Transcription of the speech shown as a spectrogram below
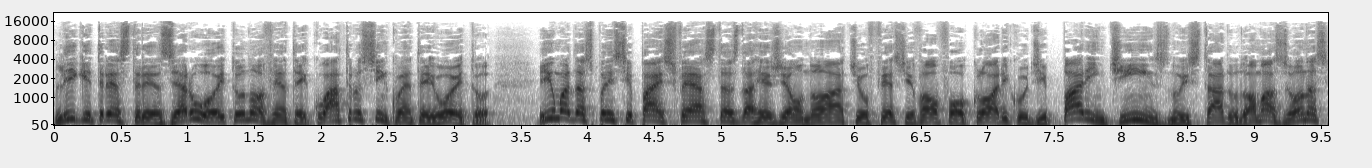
Ligue 3308 9458. E uma das principais festas da região norte, o Festival Folclórico de Parintins, no estado do Amazonas,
